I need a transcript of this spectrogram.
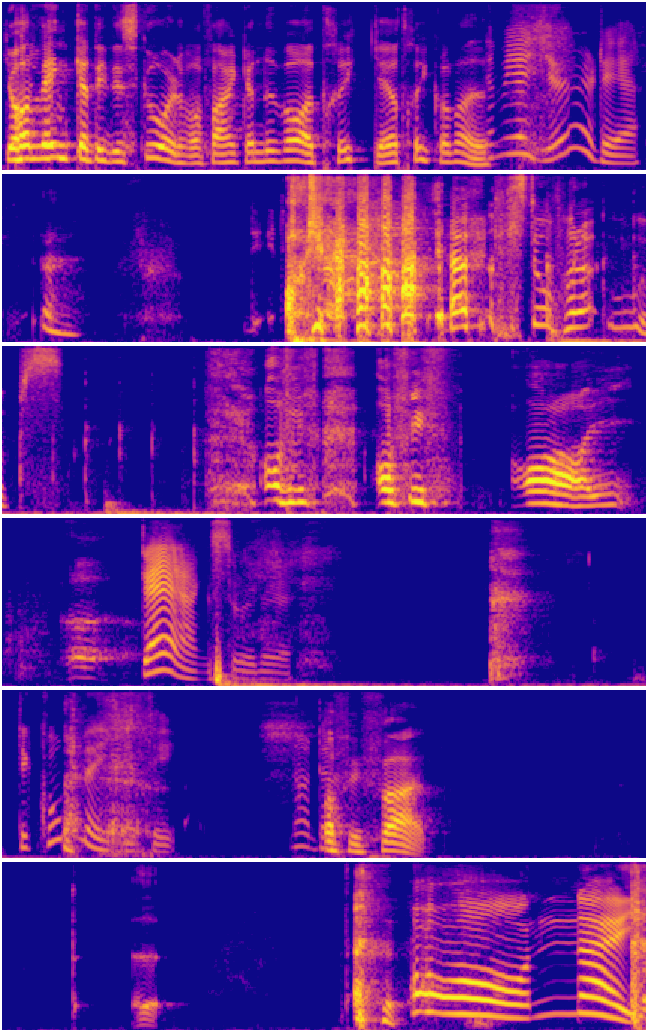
Jag har länkat till Discord, vad fan kan du bara trycka? Jag trycker nu. Ja, men jag gör det. Det, det står bara oops. Åh fy... Åh fy... Åh... i- Dang, står det. Det kommer ingenting. Åh fy fan. Åh, nej!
